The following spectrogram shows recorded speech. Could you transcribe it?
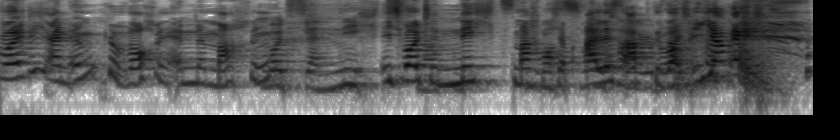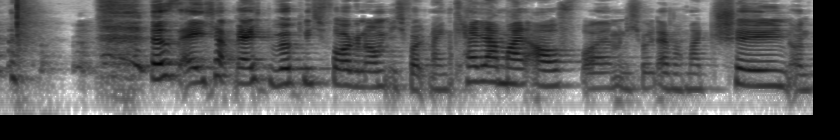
wollte ich ein Imke-Wochenende machen. Du wolltest ja nicht. Ich wollte nichts machen. Ich habe alles Tage abgesagt. Ich habe echt. Das, ey, ich habe mir echt wirklich vorgenommen, ich wollte meinen Keller mal aufräumen und ich wollte einfach mal chillen und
